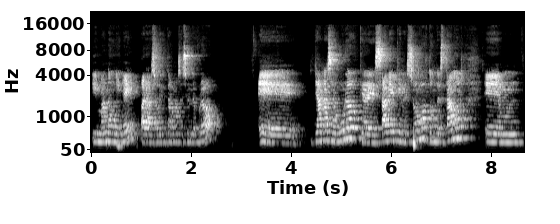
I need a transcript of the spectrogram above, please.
y manda un email para solicitar una sesión de prueba, eh, ya me aseguro que sabe quiénes somos, dónde estamos, em,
